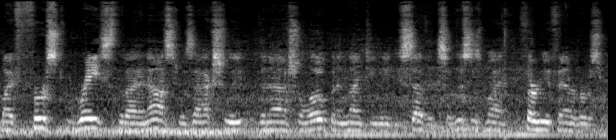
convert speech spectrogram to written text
my first race that I announced was actually the National Open in 1987. So this is my 30th anniversary.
